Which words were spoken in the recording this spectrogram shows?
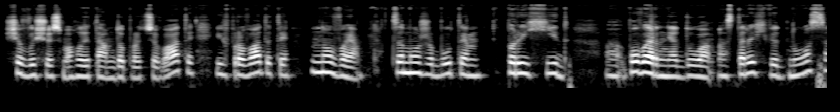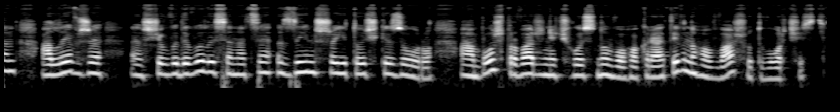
щоб ви щось могли там допрацювати і впровадити нове. Це може бути перехід, е, повернення до старих відносин, але вже е, щоб ви дивилися на це з іншої точки зору, або ж впровадження чогось нового, креативного в вашу творчість.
